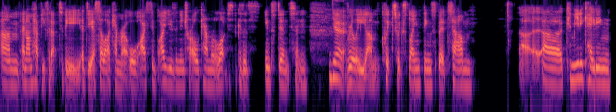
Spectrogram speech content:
Um, and I'm happy for that to be a DSLR camera or I simply, I use an intraoral camera a lot just because it's instant and yeah, really um, quick to explain things. But um, uh, uh, communicating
